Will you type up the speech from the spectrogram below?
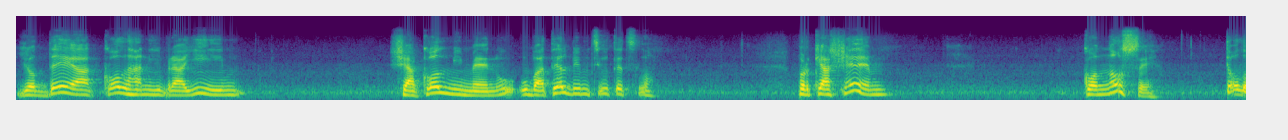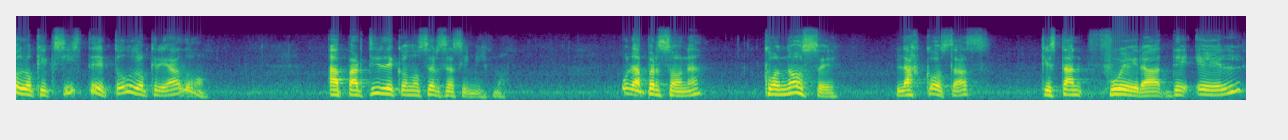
yodea ubatel. Porque Hashem conoce todo lo que existe, todo lo creado, a partir de conocerse a sí mismo. Una persona conoce las cosas que están fuera de él,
